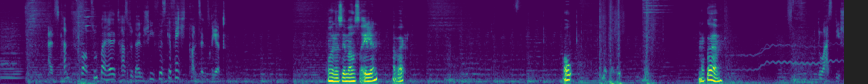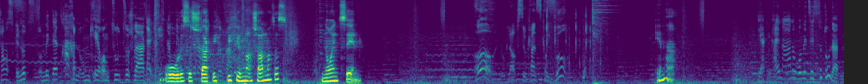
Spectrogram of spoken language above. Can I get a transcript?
Als Kampfsport-Superheld hast du dein Ski fürs Gefecht konzentriert. Oh, das ist immer aus Alien. Aber. Oh. Okay. Du hast die Chance genutzt, um mit der Drachenumkehrung zuzuschlagen. Oh, das ist stark. Wie, wie viel Schaden macht das? 19. glaubst, du kannst Kung Fu? Immer. Die hatten keine Ahnung, womit sie es zu tun hatten.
